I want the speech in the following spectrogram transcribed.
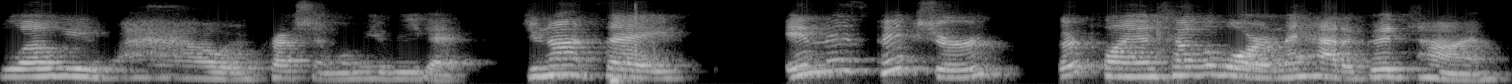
flowy wow impression when we read it. Do not say, in this picture, they're playing tug of war and they had a good time.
